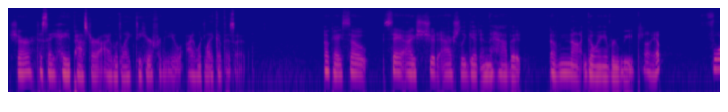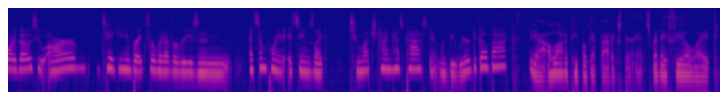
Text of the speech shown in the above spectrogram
Sure. to say, hey, Pastor, I would like to hear from you. I would like a visit. Okay, so say I should actually get in the habit of not going every week. Oh, yep. For those who are taking a break for whatever reason, at some point it seems like too much time has passed and it would be weird to go back. Yeah, a lot of people get that experience where they feel like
